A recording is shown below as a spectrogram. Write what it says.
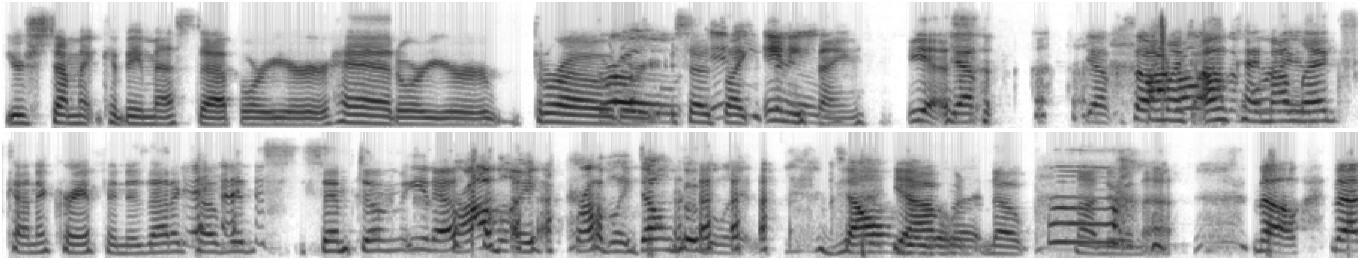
your stomach could be messed up or your head or your throat, throat or so it's anything. like anything. Yes. Yep. Yep. So I'm like, okay, my leg's kind of cramping. Is that a yes. COVID symptom? You know, probably, probably. Don't Google it. Don't yeah, Google it. Nope, not doing that. no, that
